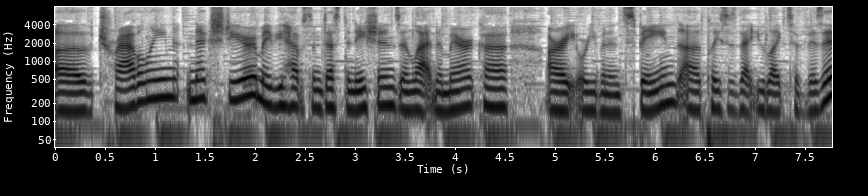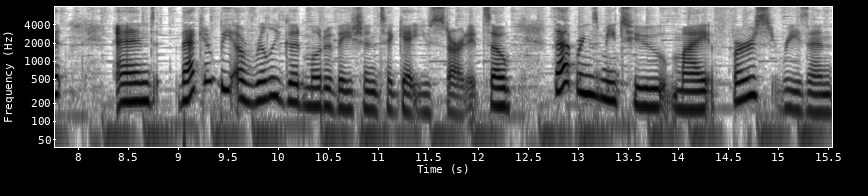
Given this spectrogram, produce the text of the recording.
of traveling next year. Maybe you have some destinations in Latin America or, or even in Spain, uh, places that you like to visit. And that can be a really good motivation to get you started. So that brings me to my first reason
